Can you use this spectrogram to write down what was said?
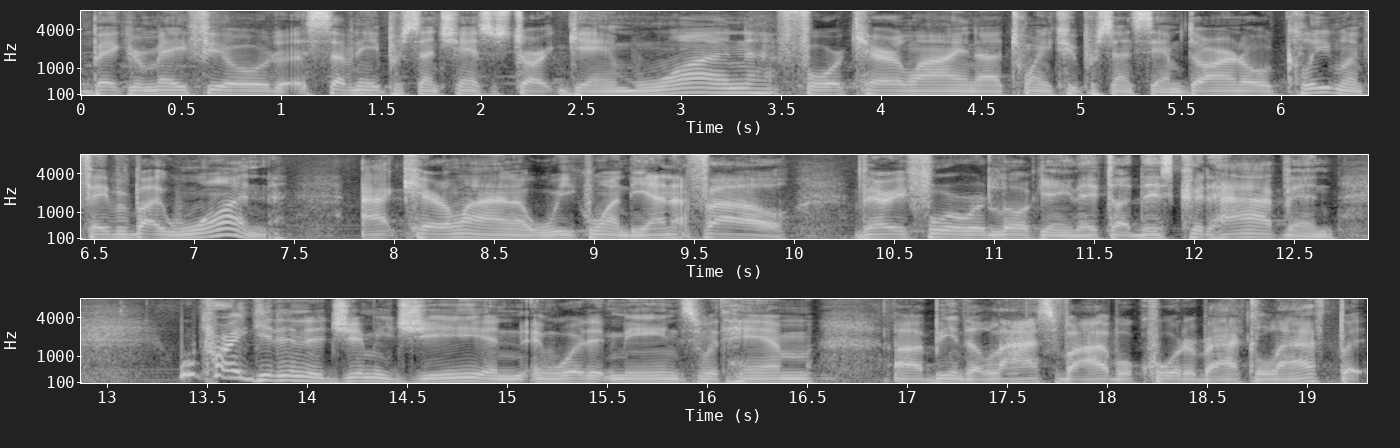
Baker Mayfield, 78% chance to start game one for Carolina, 22% Sam Darnold. Cleveland favored by one at Carolina week one. The NFL, very forward looking. They thought this could happen. We'll probably get into Jimmy G and, and what it means with him uh, being the last viable quarterback left. But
